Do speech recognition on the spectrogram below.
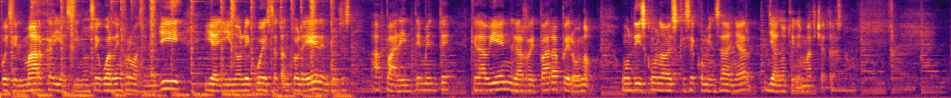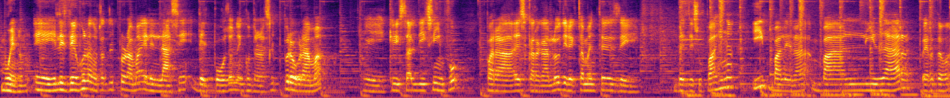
pues él marca y así no se guarda información allí y allí no le cuesta tanto leer, entonces aparentemente queda bien, la repara, pero no. Un disco una vez que se comienza a dañar ya no tiene marcha atrás. Bueno, eh, les dejo en las notas del programa el enlace del post donde encontrarás el programa eh, Crystal Dix Info para descargarlo directamente desde, desde su página y validar, validar perdón,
